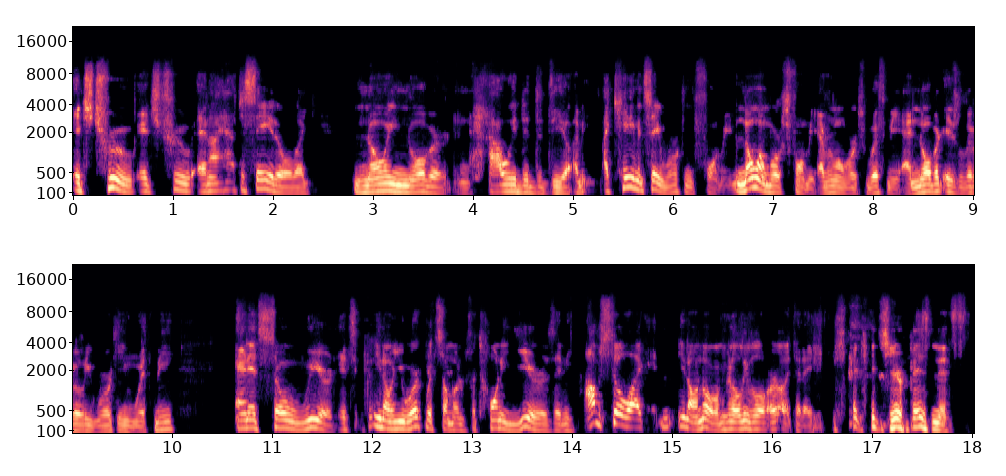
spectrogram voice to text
it's true. It's true. And I have to say though, like knowing Norbert and how he did the deal. I mean, I can't even say working for me. No one works for me. Everyone works with me. And Norbert is literally working with me. And it's so weird. It's, you know, you work with someone for 20 years and I'm still like, you know, no, I'm going to leave a little early today. it's your business.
